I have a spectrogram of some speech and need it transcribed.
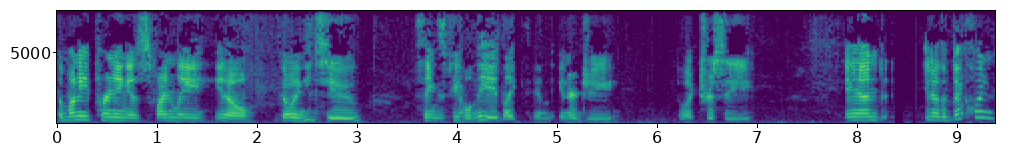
the money printing is finally, you know, going into things people need, like in energy, electricity, and you know the Bitcoin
